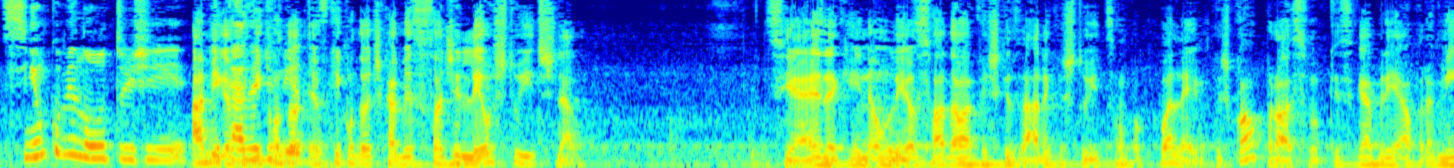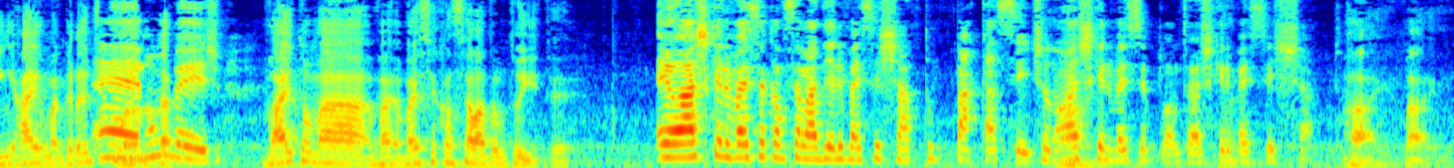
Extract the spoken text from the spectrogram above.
5 minutos de. Amiga, de eu, fiquei dor, eu fiquei com dor de cabeça só de ler os tweets dela. Se é, né? Quem não leu, só dá uma pesquisada que os tweets são um pouco polêmicos. Qual o próximo? Porque esse Gabriel, para mim, ai, uma grande é, planta. um beijo. Vai tomar. Vai, vai ser cancelado no Twitter. Eu acho que ele vai ser cancelado e ele vai ser chato pra cacete. Eu não vai. acho que ele vai ser planta, eu acho que ele vai ser chato. Vai, vai.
